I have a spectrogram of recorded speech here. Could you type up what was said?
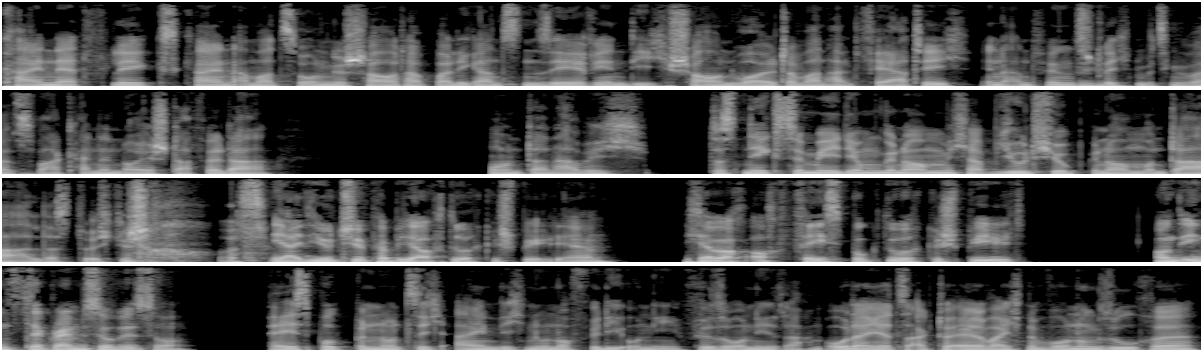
kein Netflix, kein Amazon geschaut habe, weil die ganzen Serien, die ich schauen wollte, waren halt fertig, in Anführungsstrichen, mhm. beziehungsweise es war keine neue Staffel da. Und dann habe ich das nächste Medium genommen, ich habe YouTube genommen und da alles durchgeschaut. Ja, YouTube habe ich auch durchgespielt, ja. Ich habe auch, auch Facebook durchgespielt und Instagram sowieso. Facebook benutze ich eigentlich nur noch für die Uni, für so Uni-Sachen. Oder jetzt aktuell, weil ich eine Wohnung suche,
